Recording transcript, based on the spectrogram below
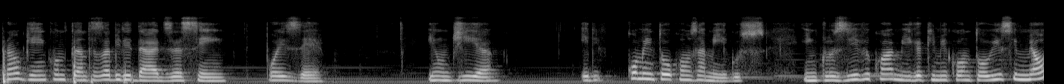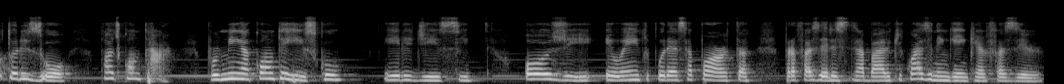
para alguém com tantas habilidades assim. Pois é, e um dia ele comentou com os amigos, inclusive com a amiga que me contou isso e me autorizou. Pode contar, por minha conta e risco. Ele disse: Hoje eu entro por essa porta para fazer esse trabalho que quase ninguém quer fazer,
